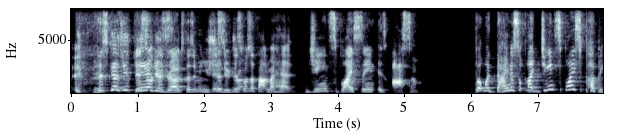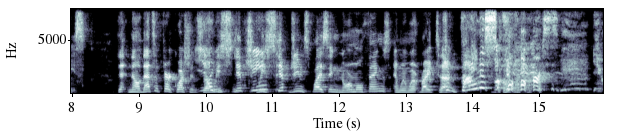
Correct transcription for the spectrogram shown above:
just because you can was- do this- drugs doesn't mean you should this, do this drugs. was a thought in my head. Gene splicing is awesome, but with dinosaur like gene splice puppies. Th- no, that's a fair question. So Like, we skipped we skipped gene splicing normal things, and we went right to to dinosaurs. you,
